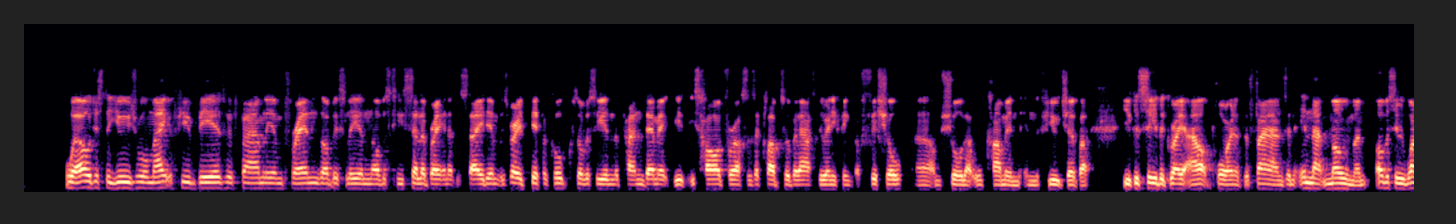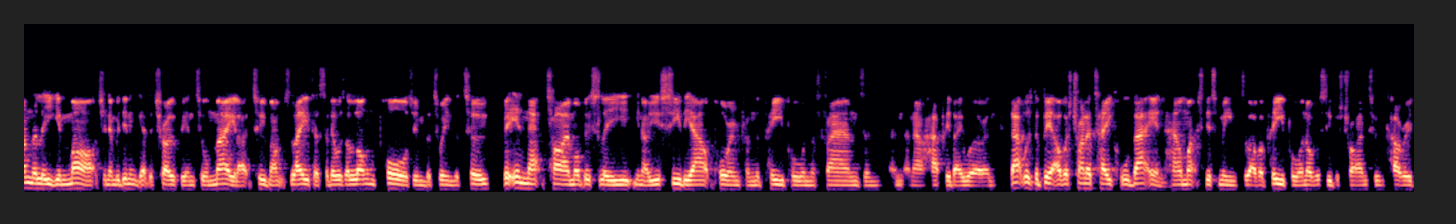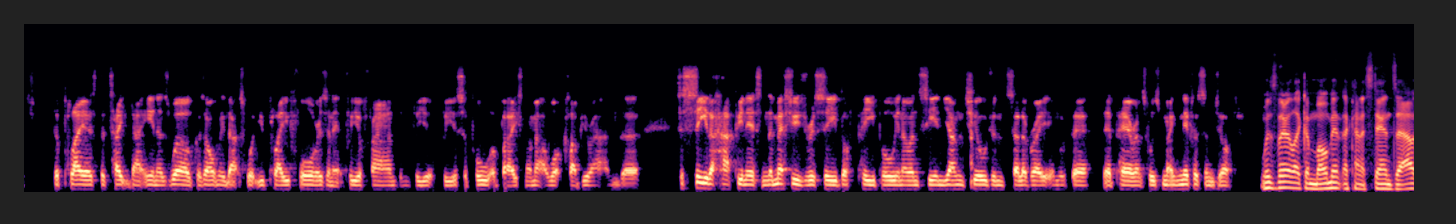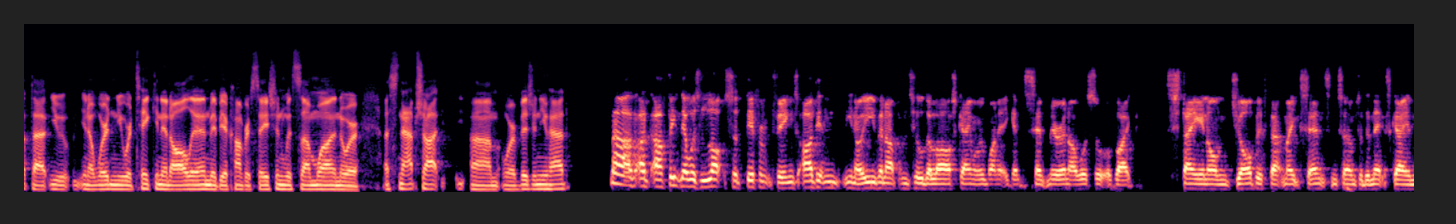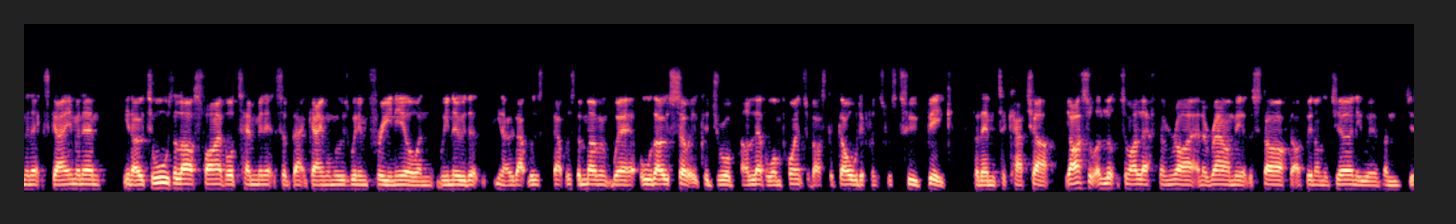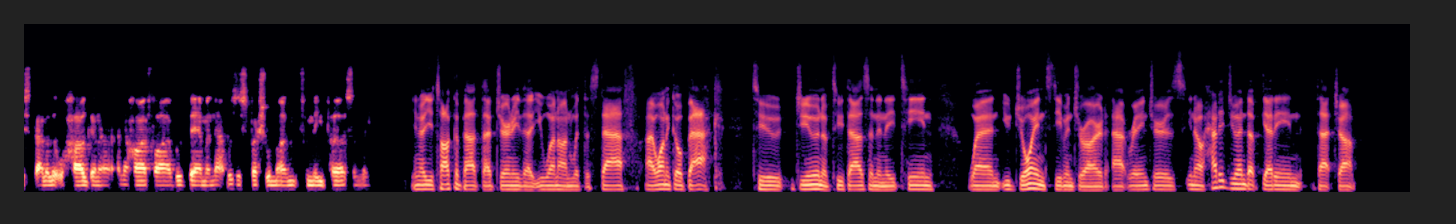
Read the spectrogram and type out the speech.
Well, just the usual, mate. A few beers with family and friends, obviously, and obviously celebrating at the stadium. It was very difficult because, obviously, in the pandemic, it's hard for us as a club to have been able to do anything official. Uh, I'm sure that will come in in the future, but you could see the great outpouring of the fans. And in that moment, obviously, we won the league in March and then we didn't get the trophy until May, like two months later. So there was a long pause in between the two. But in that time, obviously, you know, you see the outpouring from the people and the fans and, and, and how happy they were. And that was the bit I was trying to take all that in, how much this means to other people. And obviously, was trying to encourage the players to take that in as well because ultimately that's what you play for isn't it? For your fans and for your for your supporter base no matter what club you're at. And uh, to see the happiness and the message received off people you know and seeing young children celebrating with their their parents was magnificent josh. Was there like a moment that kind of stands out that you you know when you were taking it all in maybe a conversation with someone or a snapshot um, or a vision you had no, I, I, think there was lots of different things. I didn't, you know, even up until the last game when we won it against St Mirren, I was sort of like staying on job, if that makes sense, in terms of the next game, the next game, and then you know towards the last five or ten minutes of that game when we was winning three 0 and we knew that you know that was that was the moment where although so it could draw a level on points with us, the goal difference was too big for them to catch up. Yeah, I sort of looked to my left and right and around me at the staff that I've been on the journey with and just had a little hug and a, and a high five with them. And that was a special moment for me personally. You know, you talk about that journey that you went on with the staff. I want to go back to June of 2018 when you joined Steven Gerrard at Rangers. You know, how did you end up getting that job?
